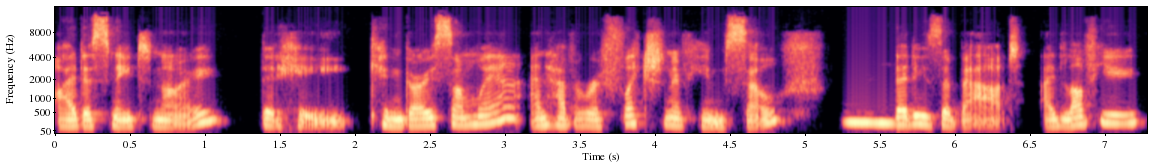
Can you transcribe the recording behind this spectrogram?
I just need to know that he can go somewhere and have a reflection of himself mm. that is about, I love you,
